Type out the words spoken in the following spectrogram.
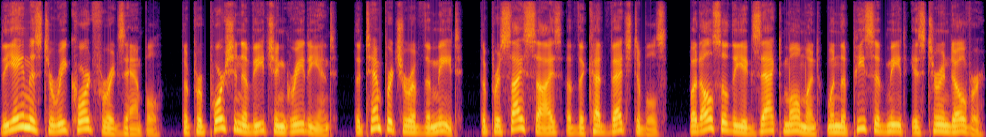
The aim is to record, for example, the proportion of each ingredient, the temperature of the meat, the precise size of the cut vegetables, but also the exact moment when the piece of meat is turned over,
